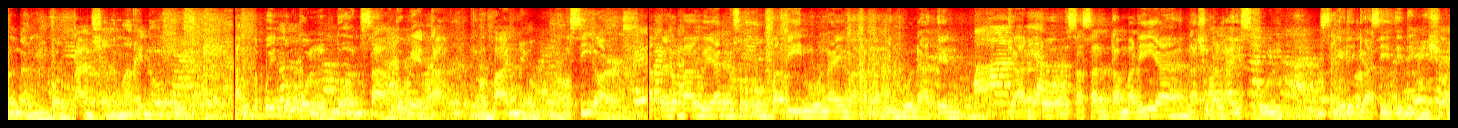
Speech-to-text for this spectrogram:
no, ng importansya ng mga kinaukulan. Ito po yung tungkol doon sa kubeta o banyo o CR. Pero bago yan, gusto ko pong batiin muna yung mga kapatid po natin dyan po sa Santa Maria National High School sa Iriga City Division.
